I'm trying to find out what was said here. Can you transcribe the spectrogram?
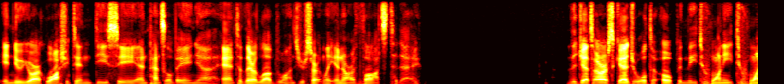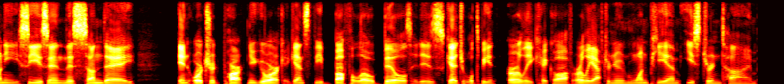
in New York, Washington, D.C., and Pennsylvania, and to their loved ones. You're certainly in our thoughts today. The Jets are scheduled to open the 2020 season this Sunday in Orchard Park, New York, against the Buffalo Bills. It is scheduled to be an early kickoff, early afternoon, 1 p.m. Eastern Time.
